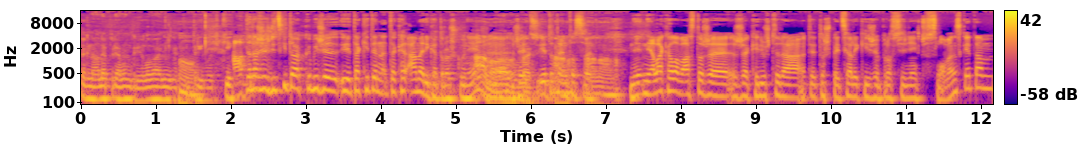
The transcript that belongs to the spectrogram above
Tak na nepriamom grillovaní, No. no. tri hoďky. Ale teda, že vždycky to ako keby, že je taký ten, taká Amerika trošku, nie? Áno, že, áno, že tak, je to tento áno, svet. áno, áno. Ne, nelakalo vás to, že, že keď už teda tieto špecialiky, že proste niečo slovenské tam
